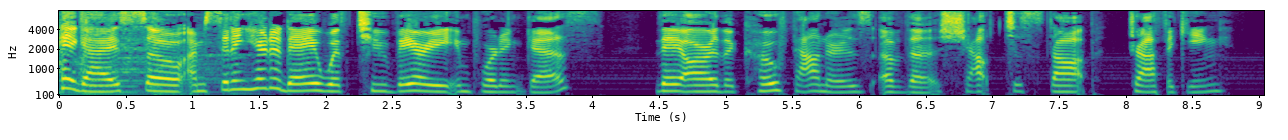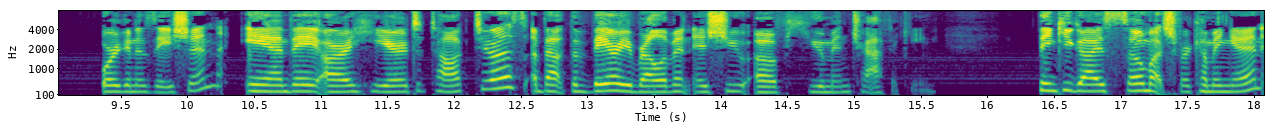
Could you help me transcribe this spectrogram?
Hey guys, so I'm sitting here today with two very important guests. They are the co founders of the Shout to Stop Trafficking organization, and they are here to talk to us about the very relevant issue of human trafficking. Thank you guys so much for coming in,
